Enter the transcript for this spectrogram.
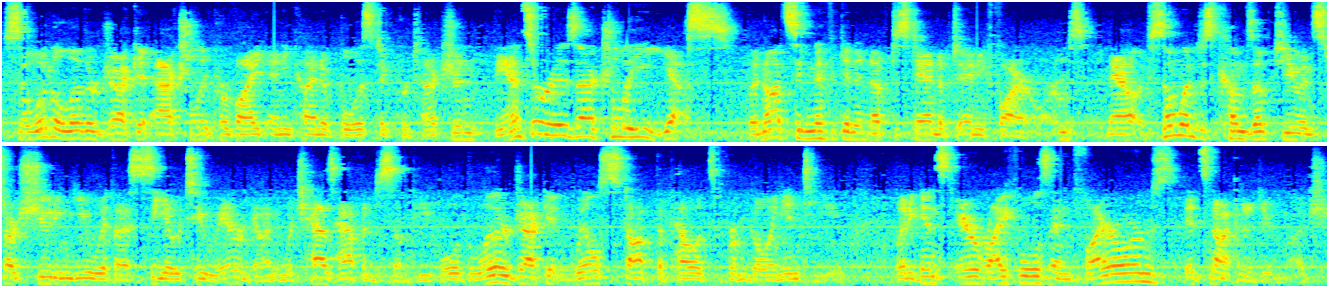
So would a leather jacket actually provide any kind of ballistic protection? The answer is actually yes, but not significant enough to stand up to any firearms. Now, if someone just comes up to you and starts shooting you with a CO2 airgun, which has happened to some people, the leather jacket will stop the pellets from going into you. But against air rifles and firearms, it's not going to do much.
